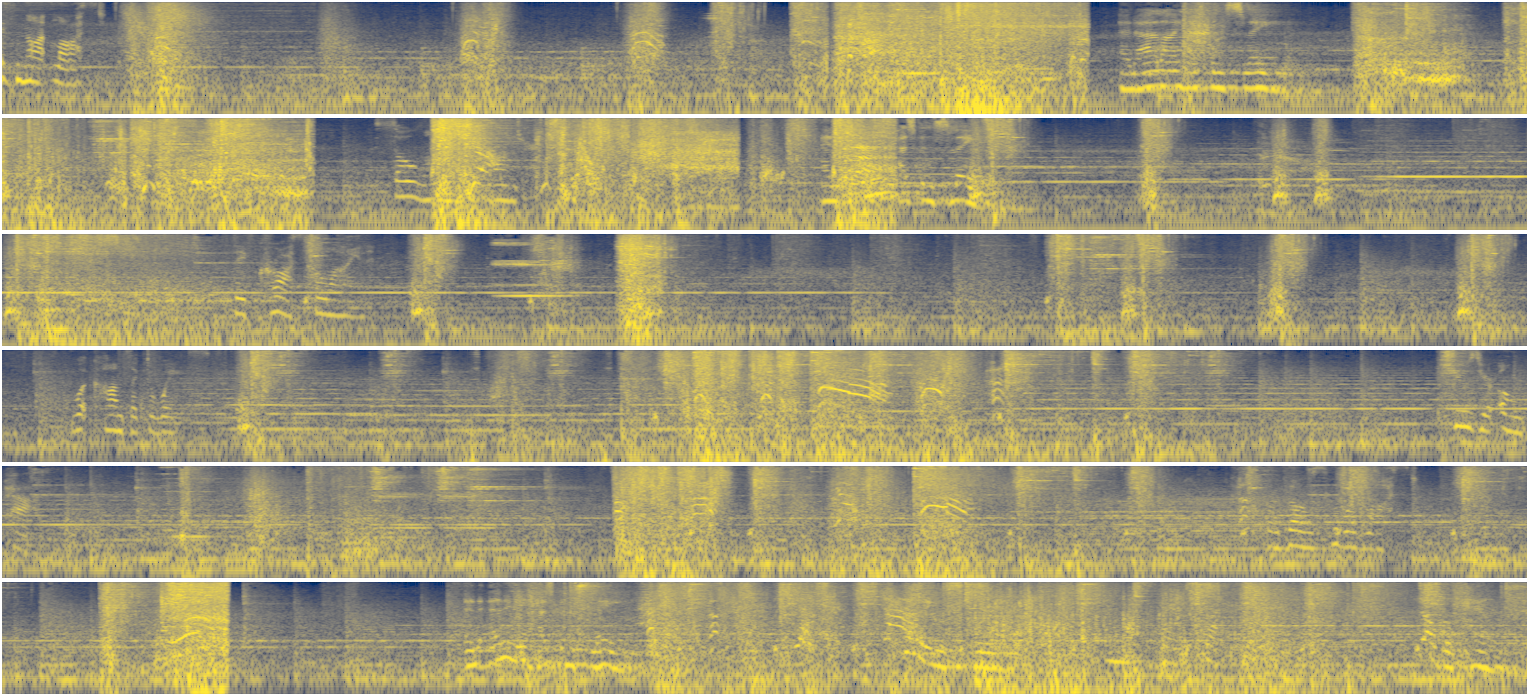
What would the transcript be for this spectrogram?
Is not lost. An ally has been slain. Crossed the line. What conflict awaits? For those who were lost. An enemy has been slain. Killing spree. Double kill.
